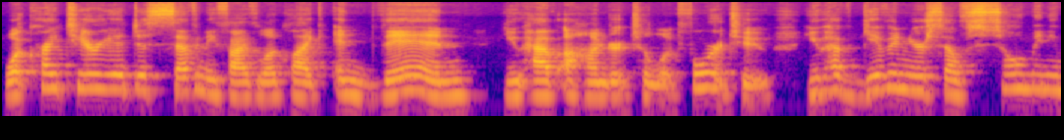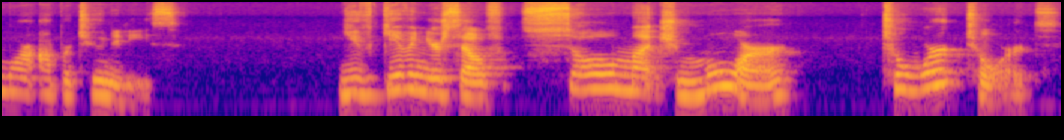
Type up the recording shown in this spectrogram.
What criteria does 75 look like? And then you have 100 to look forward to. You have given yourself so many more opportunities. You've given yourself so much more to work towards.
